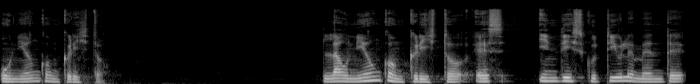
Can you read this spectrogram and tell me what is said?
Unión con Cristo. La unión con Cristo es indiscutiblemente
